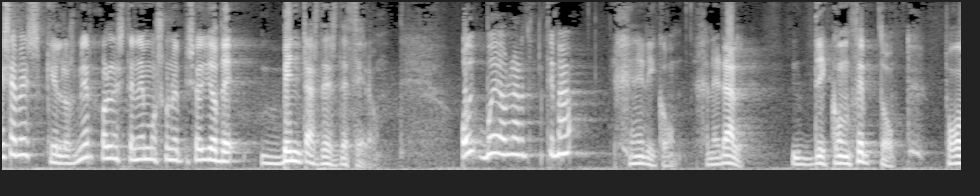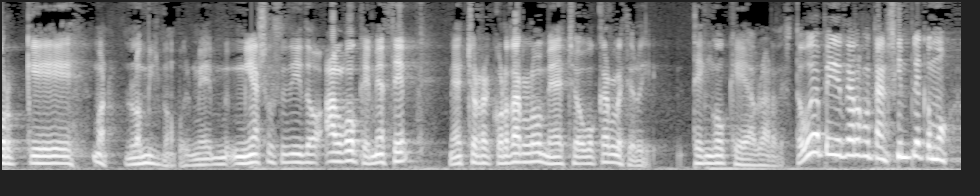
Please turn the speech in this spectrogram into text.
Ya sabes que los miércoles tenemos un episodio de ventas desde cero. Hoy voy a hablar de un tema genérico, general, de concepto, porque, bueno, lo mismo, pues me, ha sucedido algo que me hace, me ha hecho recordarlo, me ha hecho evocarlo y decir, oye, tengo que hablar de esto. Voy a pedirte algo tan simple como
